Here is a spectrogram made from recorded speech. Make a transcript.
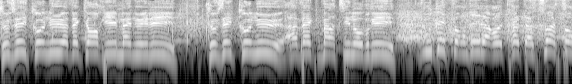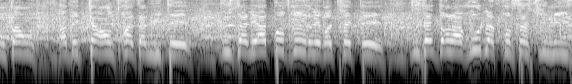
Je vous ai connu avec Henri Emmanueli, je vous ai connu avec Martine Aubry. Vous défendez la retraite à 60 ans avec 43 annuités. Vous allez appauvrir les retraités. Vous êtes dans la roue de la France insoumise.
